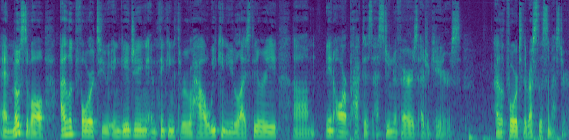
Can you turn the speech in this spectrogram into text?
And most of all, I look forward to engaging and thinking through how we can utilize theory um, in our practice as student affairs educators. I look forward to the rest of the semester.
